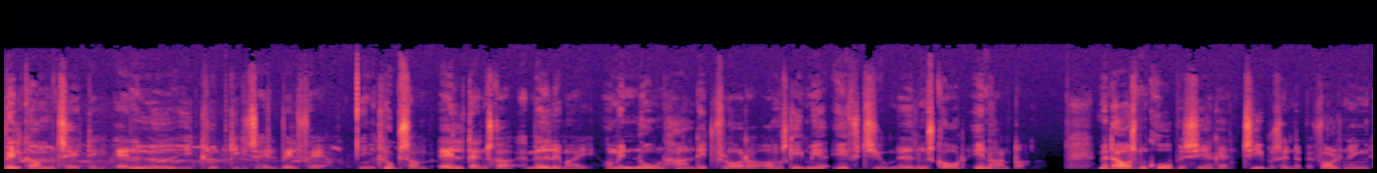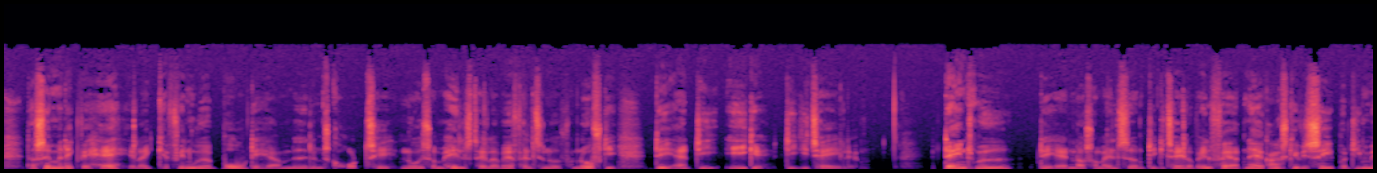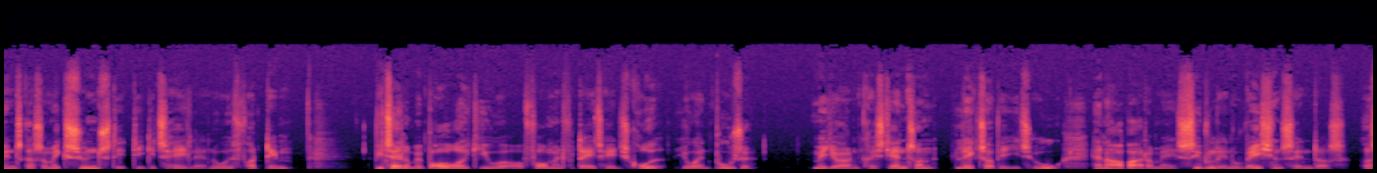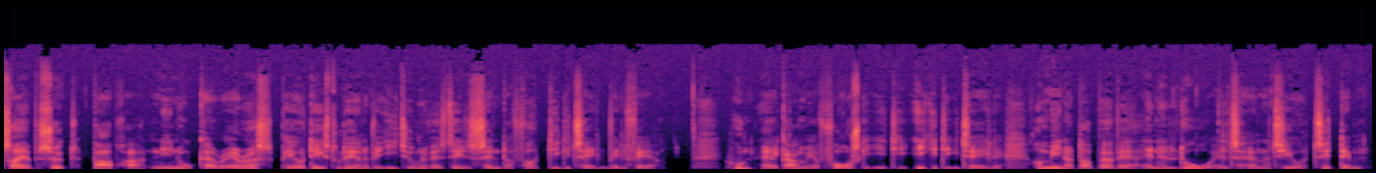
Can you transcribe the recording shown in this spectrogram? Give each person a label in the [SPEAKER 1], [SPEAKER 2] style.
[SPEAKER 1] Velkommen til det andet møde i Klub Digital Velfærd. En klub, som alle danskere er medlemmer af, om end nogen har lidt flottere og måske mere effektive medlemskort end andre. Men der er også en gruppe, cirka 10% af befolkningen, der simpelthen ikke vil have eller ikke kan finde ud af at bruge det her medlemskort til noget som helst, eller i hvert fald til noget fornuftigt. Det er de ikke digitale. Dagens møde det handler som altid om digital og velfærd. Den her gang skal vi se på de mennesker, som ikke synes, det digitale er noget for dem. Vi taler med borgerrådgiver og formand for Dataetisk Råd, Johan Buse, med Jørgen Christiansen, lektor ved ITU. Han arbejder med Civil Innovation Centers. Og så har jeg besøgt Barbara Nino Carreras, Ph.D.-studerende ved IT-Universitetets Center for Digital Velfærd. Hun er i gang med at forske i de ikke-digitale og mener, der bør være analoge alternativer til dem.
